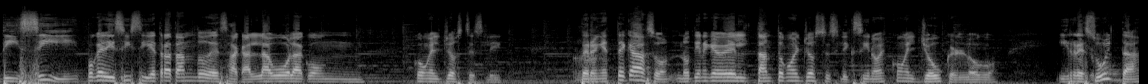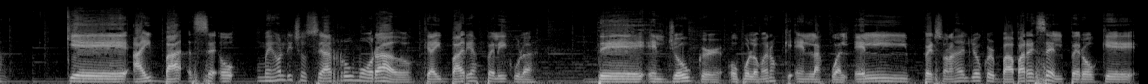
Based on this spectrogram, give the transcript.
DC, porque DC sigue tratando de sacar la bola con, con el Justice League. Pero en este caso no tiene que ver tanto con el Justice League, sino es con el Joker, logo. Y resulta que hay, va- o mejor dicho, se ha rumorado que hay varias películas de el Joker, o por lo menos que en las cual el personaje del Joker va a aparecer, pero que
